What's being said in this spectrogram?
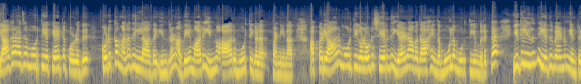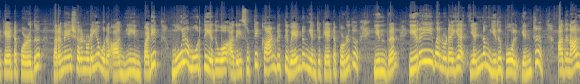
தியாகராஜமூர்த்தியை கேட்ட பொழுது கொடுக்க மனதில்லாத இந்திரன் அதே மாதிரி இன்னும் ஆறு மூர்த்திகளை பண்ணினார். அப்படி ஆறு மூர்த்திகளோடு சேர்ந்து ஏழாவதாக இந்த மூலமூர்த்தியும் இருக்க இதிலிருந்து எது வேணும் என்று கேட்ட பொழுது பரமேஸ்வரனுடைய ஒரு ஆக்ஞையின்படி மூலமூர்த்தி எதுவோ அதை சுட்டி காண்பித்து வேண்டும் என்று கேட்ட பொழுது இந்திரன் இறைவனுடைய எண்ணம் இது போல் என்று அதனால்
